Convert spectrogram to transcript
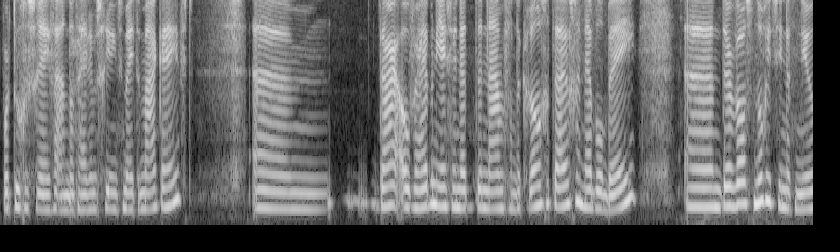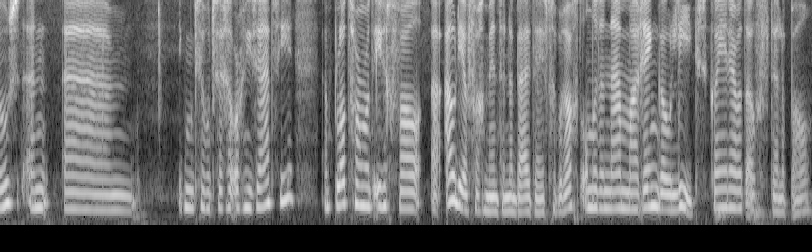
wordt toegeschreven aan dat hij er misschien iets mee te maken heeft. Um, daarover hebben, jij zei net de naam van de kroongetuige, Nebel B. Um, er was nog iets in het nieuws. Een, um, ik moet zo moeten zeggen, organisatie. Een platform wat in ieder geval uh, audiofragmenten naar buiten heeft gebracht onder de naam Marengo Leaks. Kan je daar wat over vertellen, Paul?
